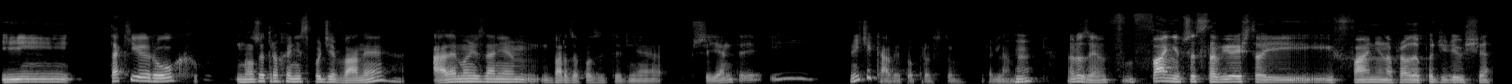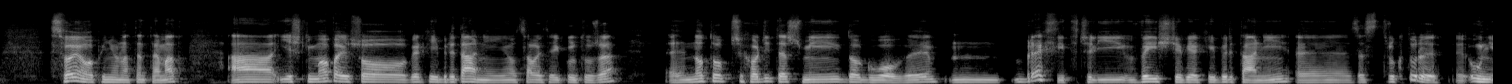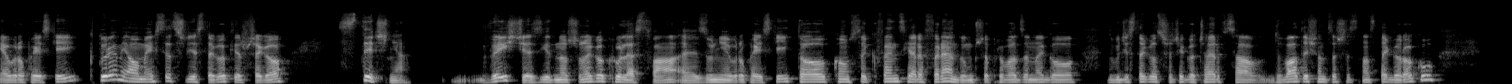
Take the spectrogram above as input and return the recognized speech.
I taki ruch może trochę niespodziewany, ale moim zdaniem bardzo pozytywnie przyjęty i, no i ciekawy po prostu, jak dla mnie. Mhm. No rozumiem. Fajnie przedstawiłeś to i, i fajnie naprawdę podzielił się swoją opinią na ten temat. A jeśli mowa już o Wielkiej Brytanii i o całej tej kulturze, e, no to przychodzi też mi do głowy mm, Brexit, czyli wyjście Wielkiej Brytanii e, ze struktury e, Unii Europejskiej, które miało miejsce 31 stycznia. Wyjście Zjednoczonego Królestwa z Unii Europejskiej to konsekwencja referendum przeprowadzonego 23 czerwca 2016 roku,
